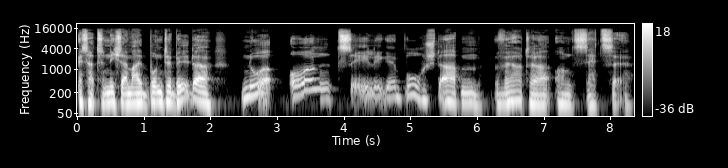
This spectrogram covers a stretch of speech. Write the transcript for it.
Es hat nicht einmal bunte Bilder, nur unzählige Buchstaben, Wörter und Sätze.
